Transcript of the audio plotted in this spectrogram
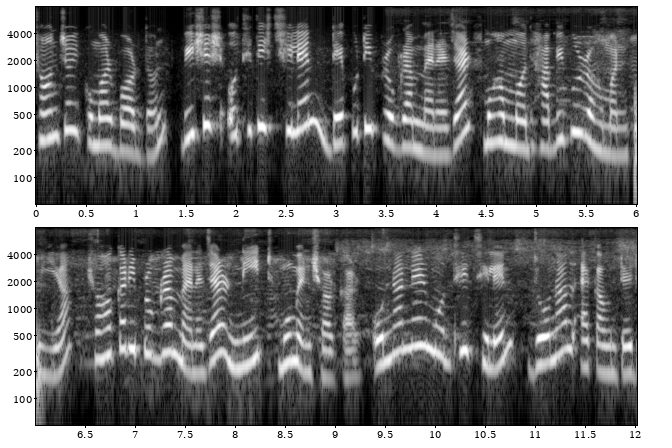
সঞ্জয় কুমার বর্ধন বিশেষ অতিথি ছিলেন deputy program manager Mohammad Habibur Rahman Bhuiyan, সহকারী প্রোগ্রাম ম্যানেজার নিট মুমেন সরকার। অন্যান্যের মধ্যে ছিলেন zonal accountant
